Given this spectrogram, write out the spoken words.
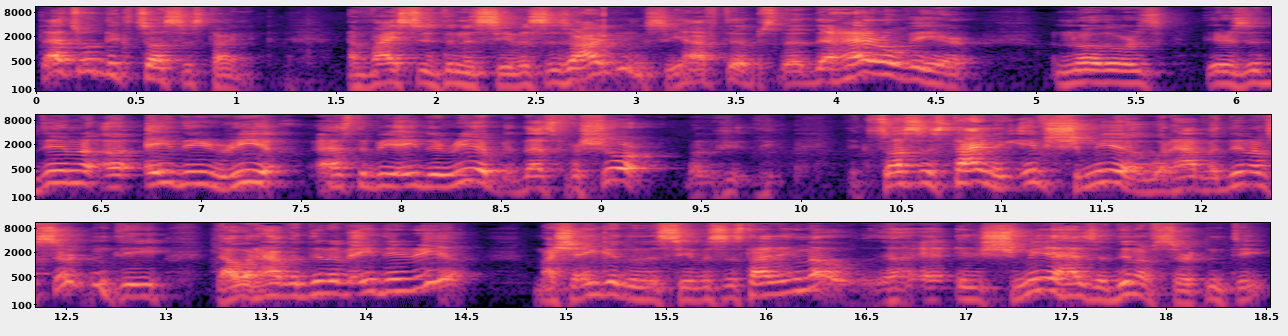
That's what the Ktsos is telling. And vice the Nesivas is arguing. So you have to the hair over here. In other words, there's a din uh, Ria. has to be Ria, but that's for sure. But the Ktsos is timing. If Shmiya would have a din of certainty, that would have a din of Ria. Mashenka the Nesivas is timing. No, uh, Shmiya has a din of certainty.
